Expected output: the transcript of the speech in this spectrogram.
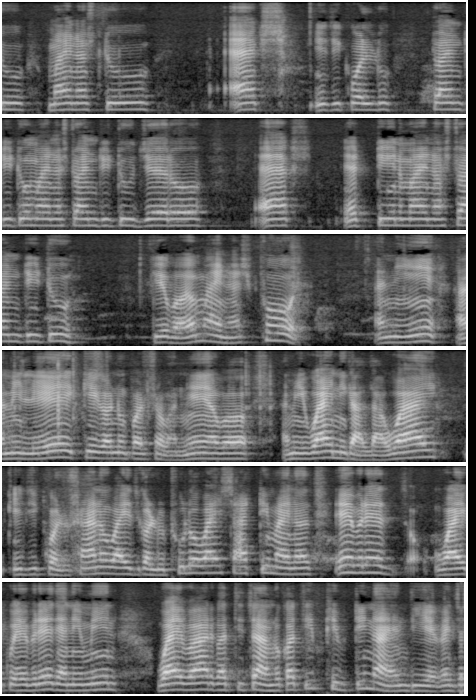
two minus two. X to twenty two minus twenty two zero X eighteen minus twenty two के भयो? माइनस फोर अनि हामीले के गर्नुपर्छ भने अब हामी वाइ निकाल्दा वाइ इज इक्वल टु सानो वाइ इज इक्वल टु ठुलो वाइ साठी माइनस एभरेज वाइको एभरेज यानि मिन वाइ बार कति छ हाम्रो कति? फिफ्टी नाइन दिएकै छ।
